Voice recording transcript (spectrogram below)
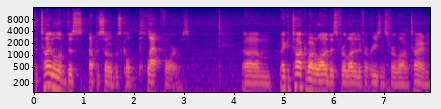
the title of this episode was called Platforms. Um, I could talk about a lot of this for a lot of different reasons for a long time.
